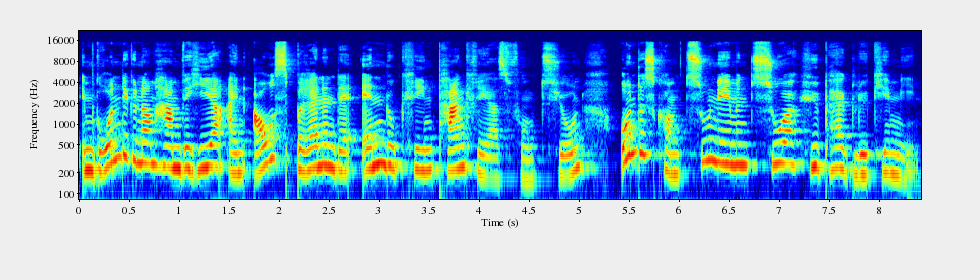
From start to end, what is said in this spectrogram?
Im Grunde genommen haben wir hier ein Ausbrennen der Endokrin-Pankreas-Funktion und es kommt zunehmend zur Hyperglykämie.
